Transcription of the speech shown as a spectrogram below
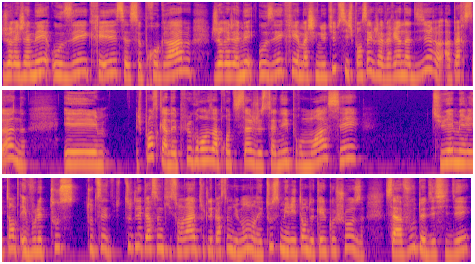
j'aurais jamais osé créer ce, programme, j'aurais jamais osé créer ma chaîne YouTube si je pensais que j'avais rien à dire à personne. Et je pense qu'un des plus grands apprentissages de cette année pour moi, c'est tu es méritante et vous l'êtes tous, toutes, toutes les personnes qui sont là, toutes les personnes du monde, on est tous méritants de quelque chose. C'est à vous de décider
